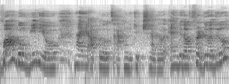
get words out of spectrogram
bagong video na i-upload sa aking YouTube channel. And without further ado,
